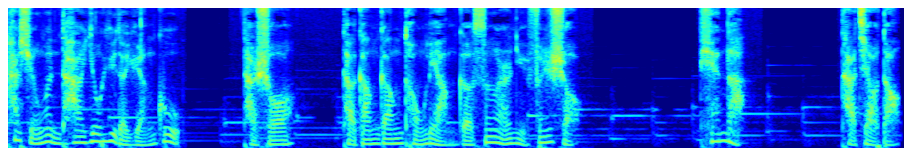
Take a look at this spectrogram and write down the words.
他询问他忧郁的缘故，他说：“他刚刚同两个孙儿女分手。”天哪！他叫道：“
